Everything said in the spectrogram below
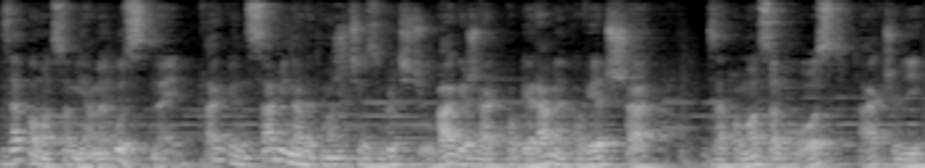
za pomocą jamy ustnej. Tak więc sami nawet możecie zwrócić uwagę, że jak pobieramy powietrze za pomocą ust, tak, czyli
